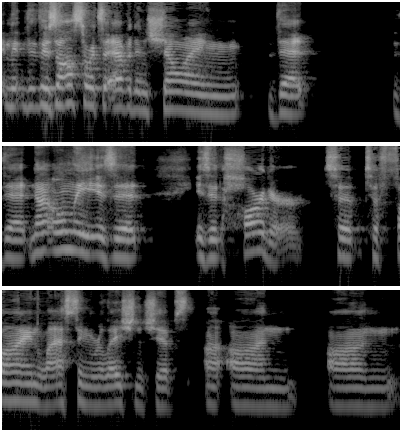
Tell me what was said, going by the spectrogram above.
i mean, there's all sorts of evidence showing that that not only is it is it harder to to find lasting relationships uh, on on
